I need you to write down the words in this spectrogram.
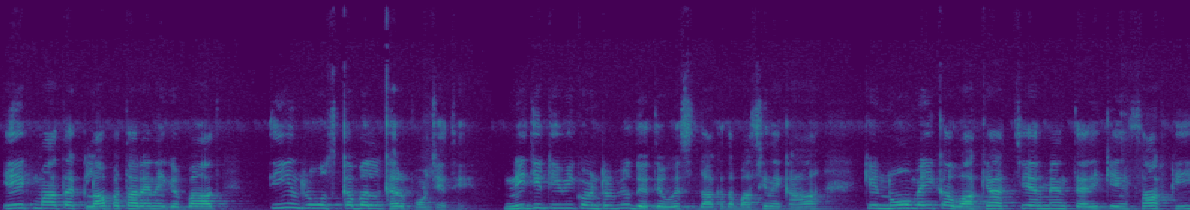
ایک ماہ تک لاپتہ رہنے کے بعد تین روز قبل گھر پہنچے تھے۔ نجی ٹی وی کو انٹرویو دیتے ہوئے صداقت عباسی نے کہا کہ نو مئی کا واقعہ چیئرمین تحریک انصاف کی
